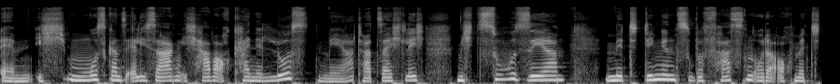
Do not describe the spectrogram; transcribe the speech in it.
ähm, ich muss ganz ehrlich sagen, ich habe auch keine Lust mehr tatsächlich, mich zu sehr mit Dingen zu befassen oder auch mit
